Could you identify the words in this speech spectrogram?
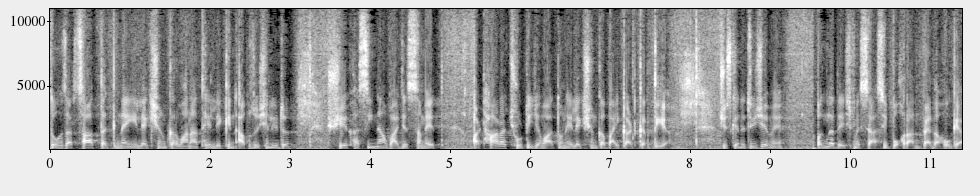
دو ہزار سات تک نئے الیکشن کروانا تھے، لیکن اپوزیشن لیڈر شیخ حسینہ واجد سمیت اٹھارہ چھوٹی جماعتوں نے الیکشن کا بائی کاٹ کر دیا، جس کے نتیجے میں بنگلہ دیش میں سیاسی بحران پیدا ہو گیا۔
